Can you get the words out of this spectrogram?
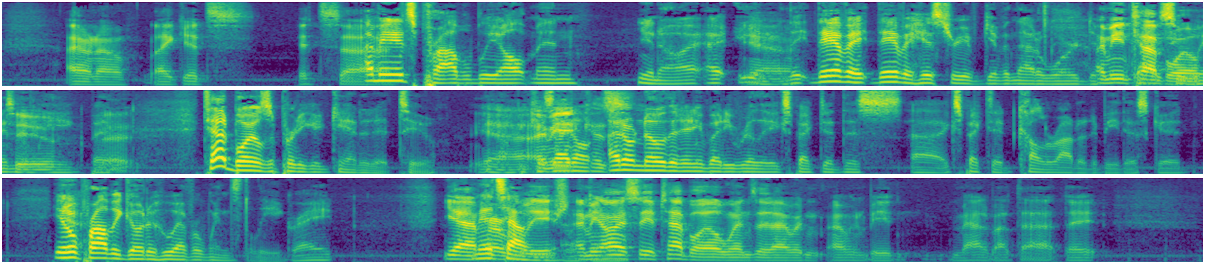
I don't know. Like it's it's. Uh, I mean, it's probably Altman. You know, I, I you Yeah. know, they they have a they have a history of giving that award. to I mean, Tad Boyle too. league, but, but, Tad Boyle's a pretty good candidate too. you know, yeah, because I, I, mean, don't 'cause- I don't know that anybody really expected this uh, expected Colorado to be this good. It'll Yeah. probably go to whoever wins the league, right? Yeah, I mean, that's how usually I mean, goes. honestly, if Tad Boyle wins it, I wouldn't. I wouldn't be mad about that. They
